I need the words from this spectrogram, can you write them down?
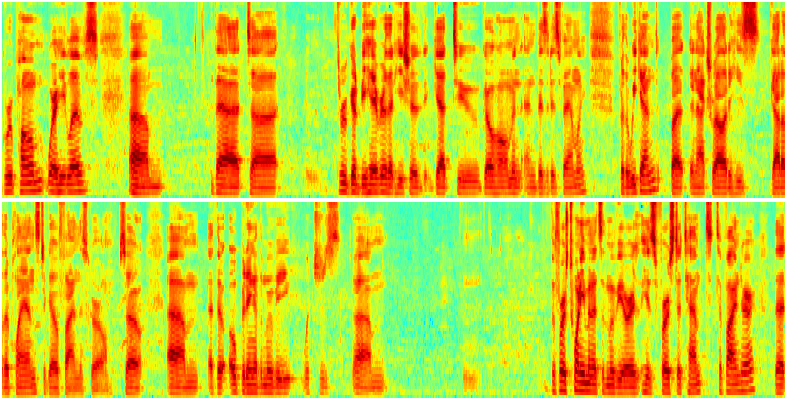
group home where he lives um, that uh, through good behavior that he should get to go home and, and visit his family for the weekend. But in actuality, he's got other plans to go find this girl. So um, at the opening of the movie, which is um, the first 20 minutes of the movie are his first attempt to find her that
